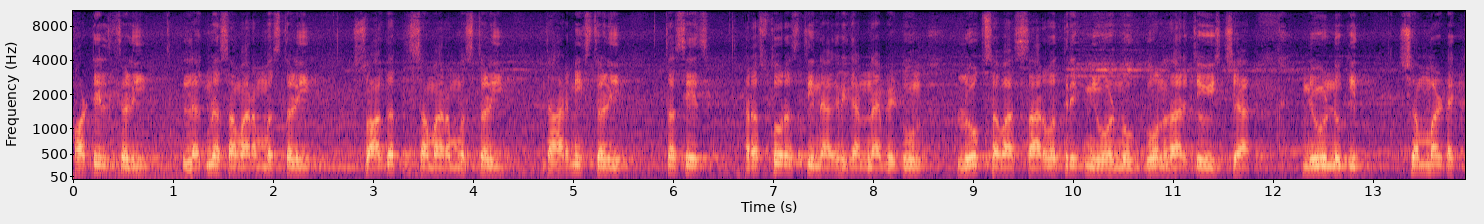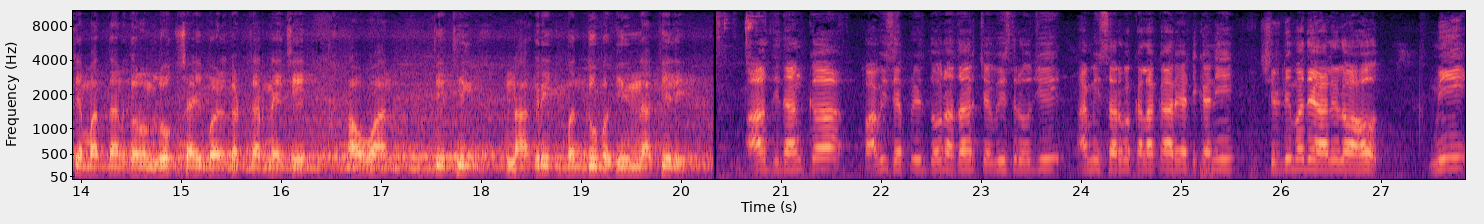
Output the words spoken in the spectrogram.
हॉटेलस्थळी लग्न समारंभस्थळी स्वागत समारंभस्थळी धार्मिक स्थळी तसेच रस्तोरस्ती नागरिकांना भेटून लोकसभा सार्वत्रिक निवडणूक दोन हजार चोवीसच्या निवडणुकीत शंभर टक्के मतदान करून लोकशाही बळकट करण्याचे आव्हान तेथील नागरिक बंधू भगिनींना केले. आज दिनांक बावीस एप्रिल दोन हजार चोवीस रोजी आम्ही सर्व कलाकार या ठिकाणी शिर्डीमध्ये आलेलो आहोत. मी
